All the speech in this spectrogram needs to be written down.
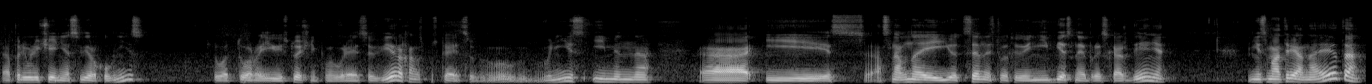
э, привлечение сверху вниз, что вот Тора ее источником является вверх, она спускается вниз именно, и основная ее ценность, вот ее небесное происхождение, несмотря на это,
